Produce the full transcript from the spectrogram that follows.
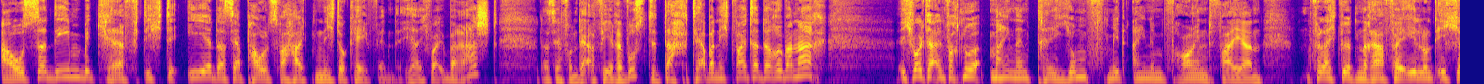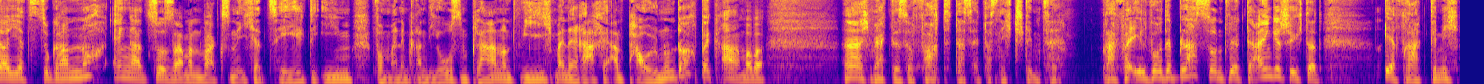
Außerdem bekräftigte er, dass er Pauls Verhalten nicht okay fände. Ja, ich war überrascht, dass er von der Affäre wusste, dachte aber nicht weiter darüber nach. Ich wollte einfach nur meinen Triumph mit einem Freund feiern. Vielleicht würden Raphael und ich ja jetzt sogar noch enger zusammenwachsen. Ich erzählte ihm von meinem grandiosen Plan und wie ich meine Rache an Paul nun doch bekam, aber ah, ich merkte sofort, dass etwas nicht stimmte. Raphael wurde blass und wirkte eingeschüchtert. Er fragte mich,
